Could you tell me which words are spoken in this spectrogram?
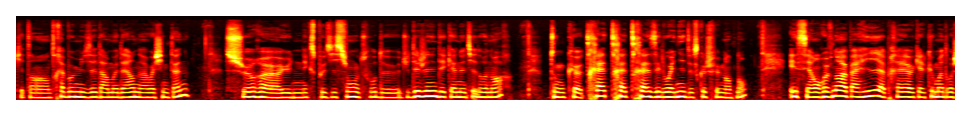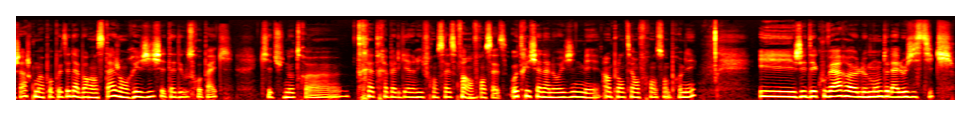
qui est un très beau musée d'art moderne à Washington, sur euh, une exposition autour du déjeuner des canotiers de Renoir. Donc euh, très très très éloigné de ce que je fais maintenant. Et c'est en revenant à Paris, après euh, quelques mois de recherche, qu'on m'a proposé d'abord un stage en régie chez Tadeusz Ropac, qui est une autre très très belle galerie française, enfin en française, autrichienne à l'origine, mais implantée en France en premier. Et j'ai découvert le monde de la logistique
